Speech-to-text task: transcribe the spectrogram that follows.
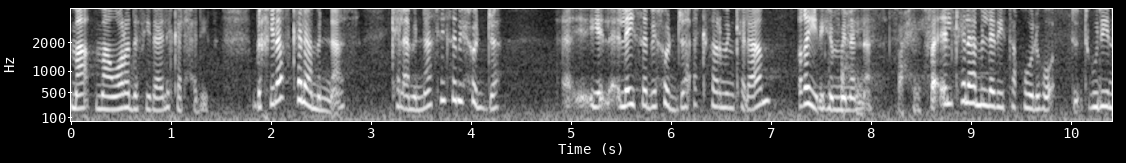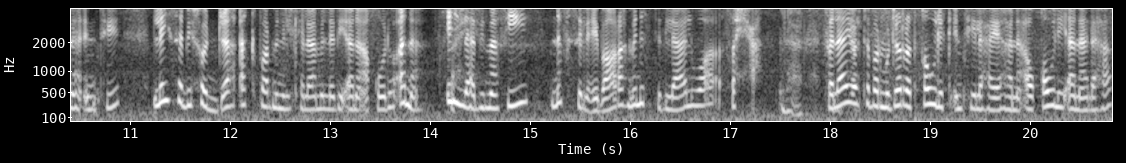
ما, ما ورد في ذلك الحديث. بخلاف كلام الناس كلام الناس ليس بحجة. ليس بحجة أكثر من كلام غيرهم صحيح من الناس. صحيح. فالكلام الذي تقوله تقولينه أنت ليس بحجة أكبر من الكلام الذي أنا أقوله أنا صحيح. إلا بما فيه نفس العبارة من استدلال وصحة. نعم. فلا يعتبر مجرد قولك أنت لها يا هنا أو قولي أنا لها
